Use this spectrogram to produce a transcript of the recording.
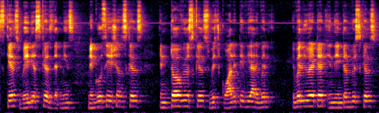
skills various skills that means negotiation skills interview skills which quality we are eval evaluated in the interview skills.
